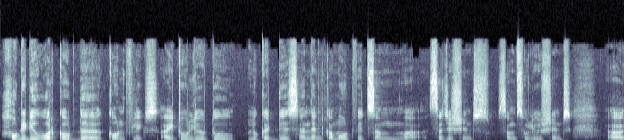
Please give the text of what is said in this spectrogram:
How did you work out the conflicts? I told you to look at this and then come out with some uh, suggestions, some solutions. Uh,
